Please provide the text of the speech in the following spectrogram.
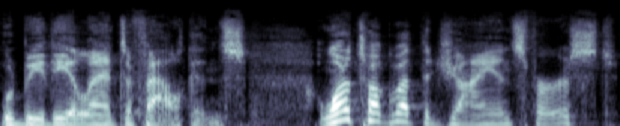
would be the Atlanta Falcons. I want to talk about the Giants first.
